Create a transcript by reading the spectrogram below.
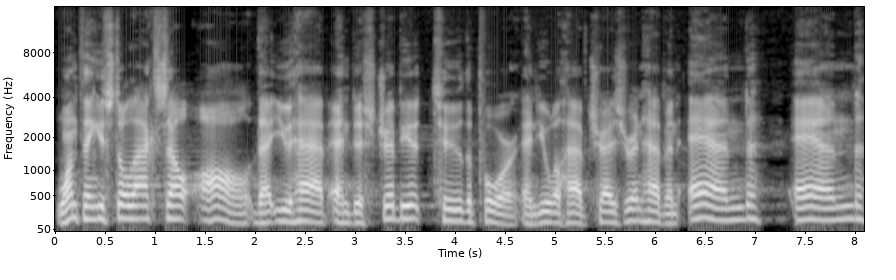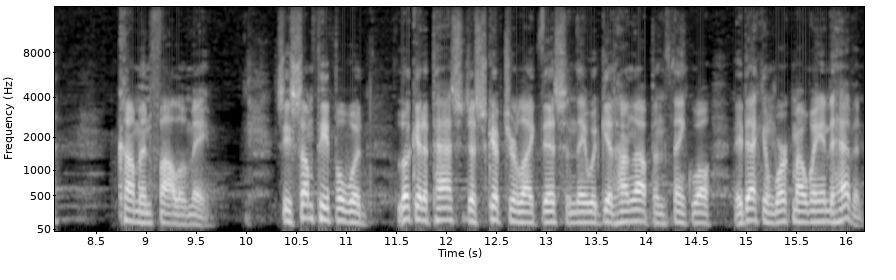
One thing you still lack, sell all that you have and distribute to the poor, and you will have treasure in heaven. And and come and follow me. See, some people would look at a passage of scripture like this and they would get hung up and think, well, maybe I can work my way into heaven.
